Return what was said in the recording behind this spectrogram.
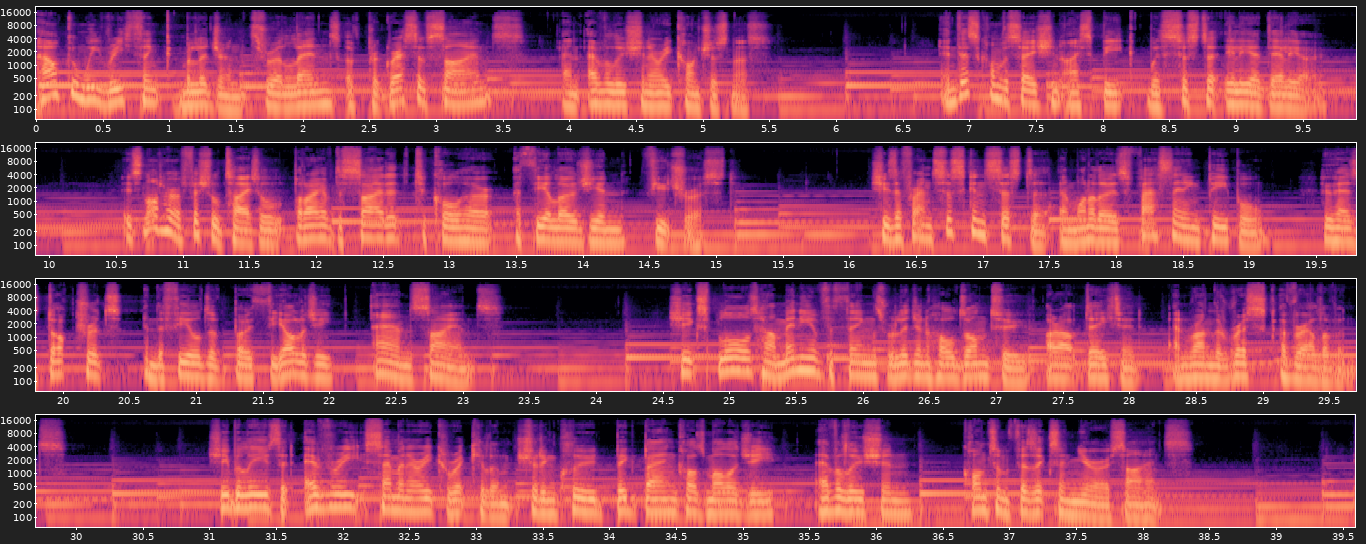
How can we rethink religion through a lens of progressive science and evolutionary consciousness? In this conversation, I speak with Sister Ilia Delio. It's not her official title, but I have decided to call her a theologian futurist. She's a Franciscan sister and one of those fascinating people who has doctorates in the fields of both theology and science. She explores how many of the things religion holds on to are outdated and run the risk of relevance. She believes that every seminary curriculum should include Big Bang cosmology, evolution, quantum physics, and neuroscience.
